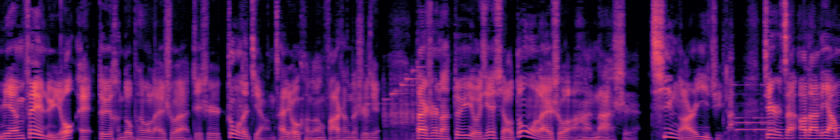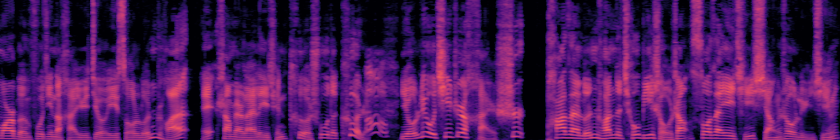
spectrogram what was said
免费旅游，哎，对于很多朋友来说呀，这是中了奖才有可能发生的事情。但是呢，对于有些小动物来说啊，那是轻而易举啊。近日，在澳大利亚墨尔本附近的海域，就有一艘轮船，哎，上面来了一群特殊的客人，有六七只海狮。趴在轮船的球鼻手上，缩在一起享受旅行。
